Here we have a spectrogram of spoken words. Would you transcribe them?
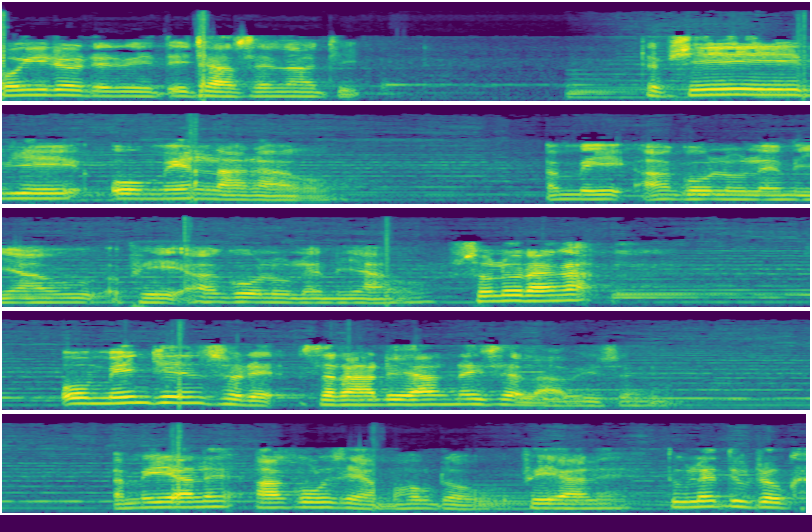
ဘုန်းကြီးတို့တွေတေချာစဉ်းစားကြည့်တဖြည်းဖြည်းအိုမင်းလာတာကိုအမေအာကိုလို့လည်းမရဘူးအဖေအာကိုလို့လည်းမရဘူးဆိုလိုတာက အိုမင်းချင်းဆိုတဲ့စရာတရားနှိမ့်ဆက်လာပြီဆိုရင်အမေကလည်းအာကိုစရာမဟုတ်တော့ဘူးအဖေကလည်းသူလည်းသူဒုက္ခ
